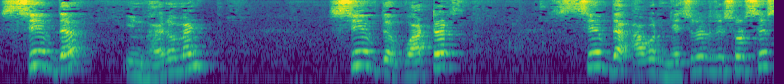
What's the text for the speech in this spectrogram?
save the environment save the water save the our natural resources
